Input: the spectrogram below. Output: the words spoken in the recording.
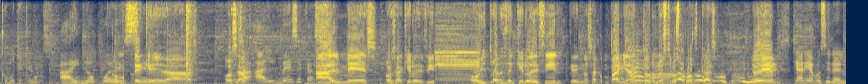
¿Cómo te quedas? Ay, no puede ¿Cómo ser. te quedas? O O sea, al mes se casó. al mes, o sea, quiero decir, hoy otra vez quiero decir que nos acompaña en todos nuestros podcasts. Eh, ¿Qué haríamos sin él?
